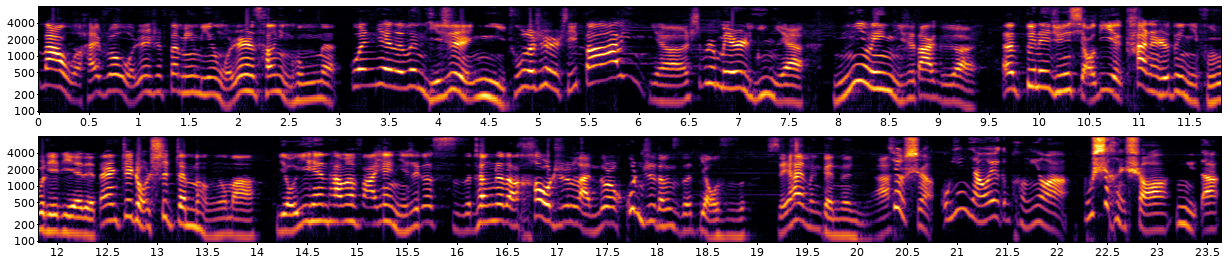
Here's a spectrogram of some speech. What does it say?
那我还说我认识范冰冰，我认识苍井空呢。关键的问题是你出了事儿，谁搭理你呀？是不是没人理你啊？你以为你是大哥？呃，对那群小弟看着是对你服服帖帖的，但是这种是真朋友吗？有一天他们发现你是个死撑着的好吃懒惰、混吃等死的屌丝，谁还能跟着你啊？就是，我跟你讲，我有个朋友啊，不是很熟，女的，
